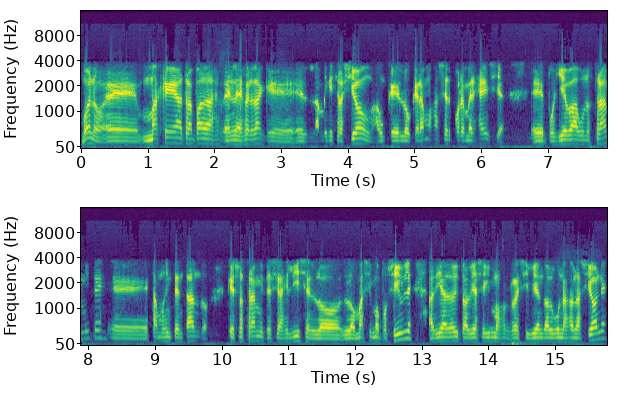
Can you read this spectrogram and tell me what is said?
Bueno, eh, más que atrapadas, es verdad que eh, la administración, aunque lo queramos hacer por emergencia, eh, pues lleva unos trámites. estamos intentando que esos trámites se agilicen lo, lo, máximo posible. A día de hoy todavía seguimos recibiendo algunas donaciones.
